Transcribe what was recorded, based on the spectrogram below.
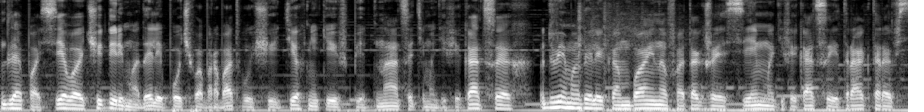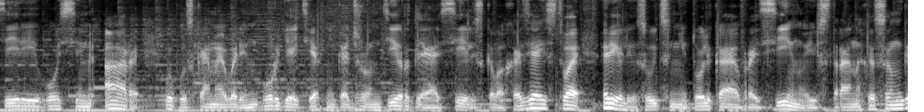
для посева, 4 модели почвообрабатывающей техники в 15 модификациях, две модели комбайнов, а также 7 модификаций тракторов серии 8R. Выпускаемая в Оренбурге техника John Deere для сельского хозяйства реализуется не только в России, но и в странах СНГ.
